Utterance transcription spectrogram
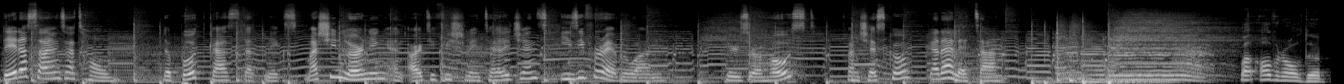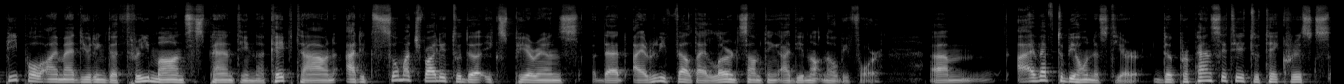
Data Science at Home, the podcast that makes machine learning and artificial intelligence easy for everyone. Here's your host, Francesco Gadaletta. Well, overall, the people I met during the three months spent in Cape Town added so much value to the experience that I really felt I learned something I did not know before. Um, I have to be honest here. The propensity to take risks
